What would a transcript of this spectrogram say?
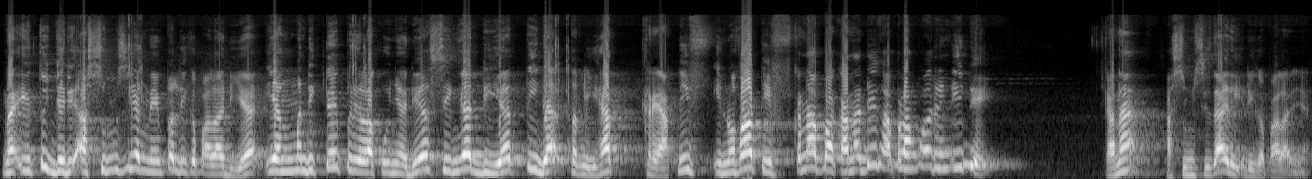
Nah, itu jadi asumsi yang nempel di kepala dia yang mendikte perilakunya dia sehingga dia tidak terlihat kreatif, inovatif. Kenapa? Karena dia nggak pernah ngeluarin ide. Karena asumsi tadi di kepalanya.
